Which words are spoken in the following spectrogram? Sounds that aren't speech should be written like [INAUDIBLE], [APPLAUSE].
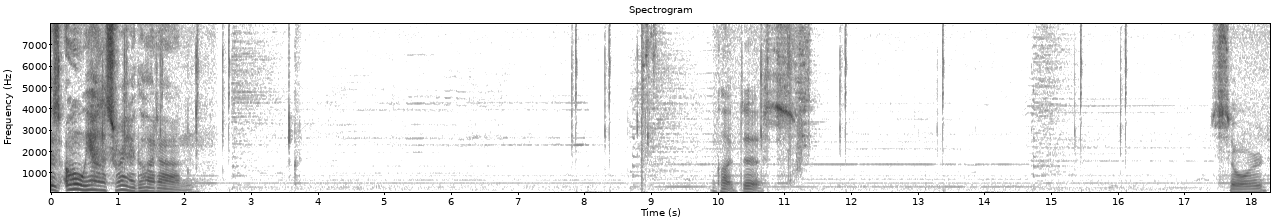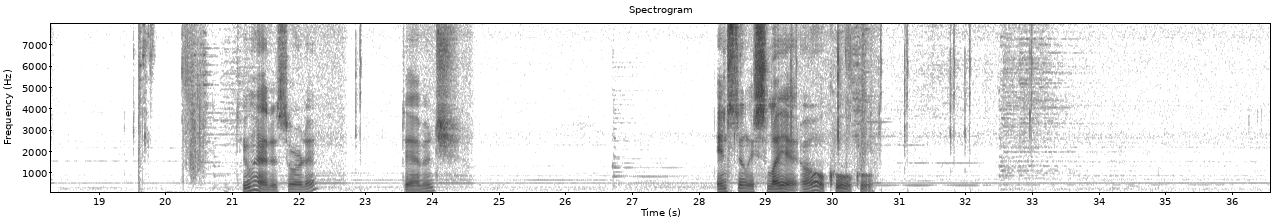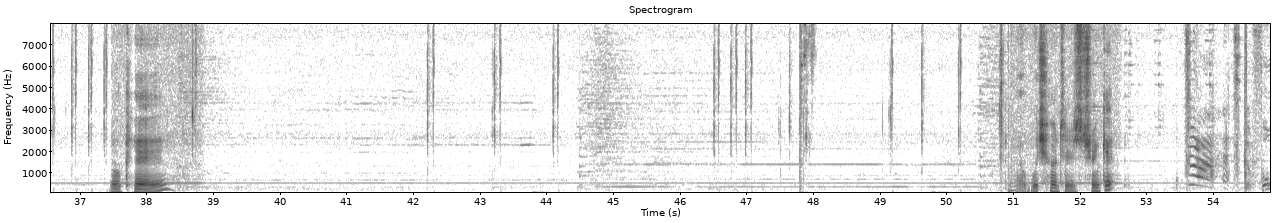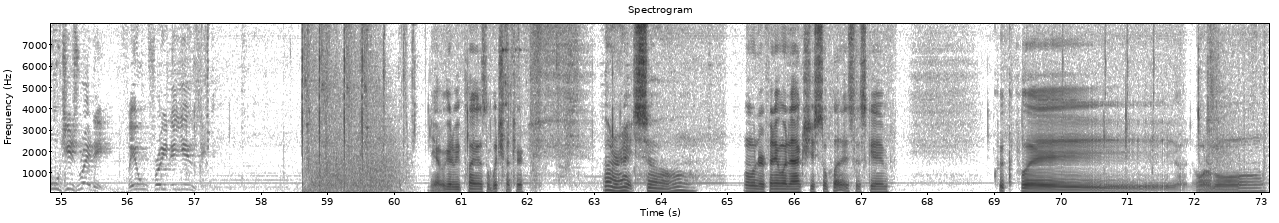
was oh yeah, that's right. I got um got this. Sword. Two-handed sword, eh? Damage. Instantly slay it. Oh, cool, cool. Okay. Uh, Witch Hunter's Trinket. The forge is ready. Feel free to use it. Yeah, we're gonna be playing as the Witch Hunter. Alright, so... I wonder if anyone actually still plays this game. Quick play... Normal...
